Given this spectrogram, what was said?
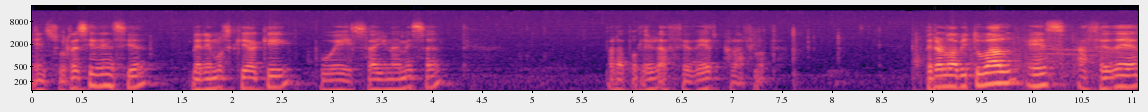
en su residencia veremos que aquí pues hay una mesa para poder acceder a la flota. Pero lo habitual es acceder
